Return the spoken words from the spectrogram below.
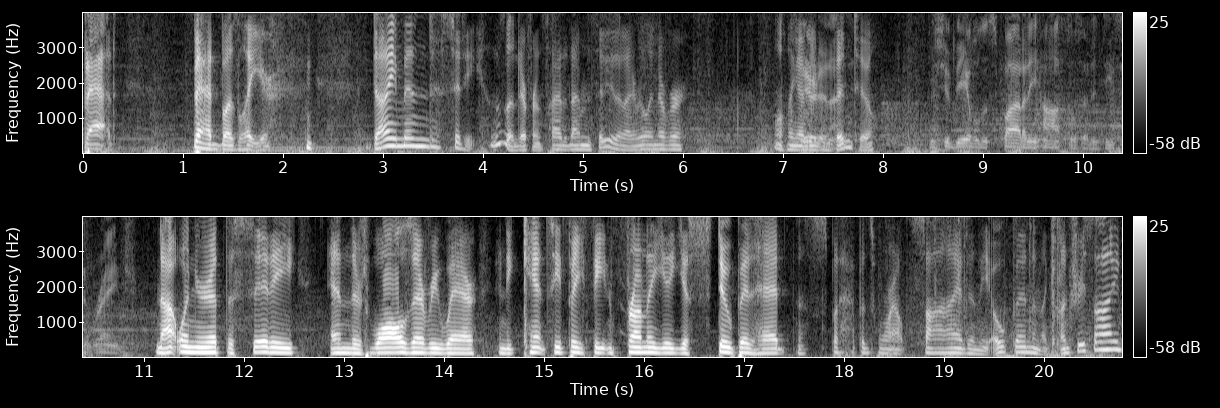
Bad. Bad Buzz Lightyear. Diamond City. This is a different side of Diamond City that I really never... I don't think I've even tonight. been to. We should be able to spot any hostiles at a decent range. Not when you're at the city and there's walls everywhere and you can't see three feet in front of you, you stupid head. This is what happens when we're outside in the open in the countryside.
